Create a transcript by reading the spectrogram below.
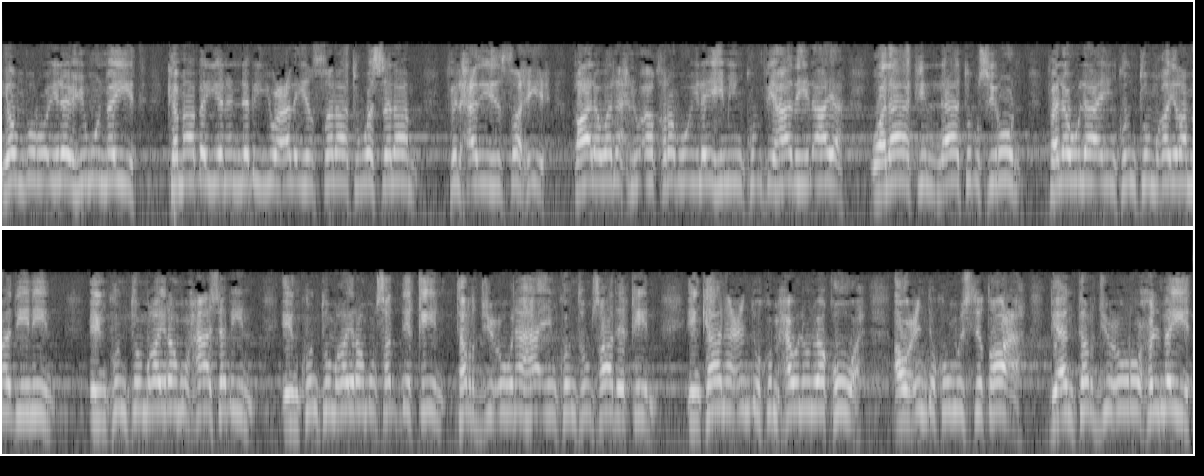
ينظر إليهم الميت كما بين النبي عليه الصلاة والسلام في الحديث الصحيح قال ونحن أقرب إليه منكم في هذه الآية ولكن لا تبصرون فلولا إن كنتم غير مدينين إن كنتم غير محاسبين إن كنتم غير مصدقين ترجعونها إن كنتم صادقين. إن كان عندكم حول وقوه أو عندكم استطاعة بأن ترجعوا روح الميت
